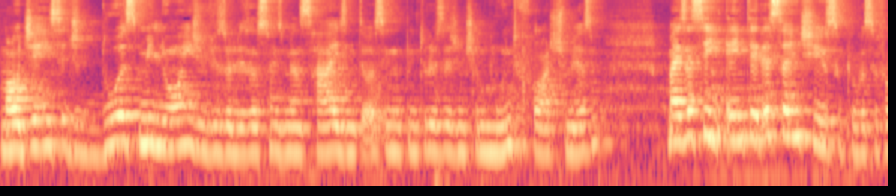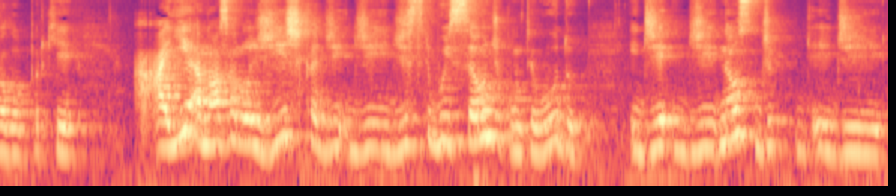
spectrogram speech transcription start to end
uma audiência de 2 milhões de visualizações mensais, então assim, no Pinterest a gente é muito forte mesmo. Mas assim, é interessante isso que você falou, porque aí a nossa logística de, de distribuição de conteúdo e de, de não de, de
